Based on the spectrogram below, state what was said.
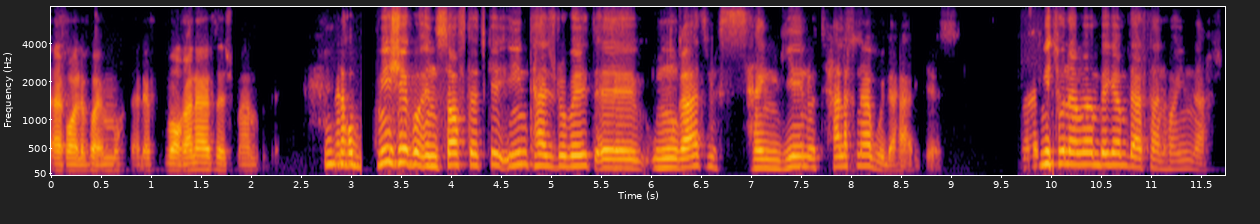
در قالب های مختلف. واقعا ارزشمند بوده. ولی خب میشه با انصاف داد که این تجربه اونقدر سنگین و تلخ نبوده هرگز. می‌تونم من بگم در تنهایی نقش.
